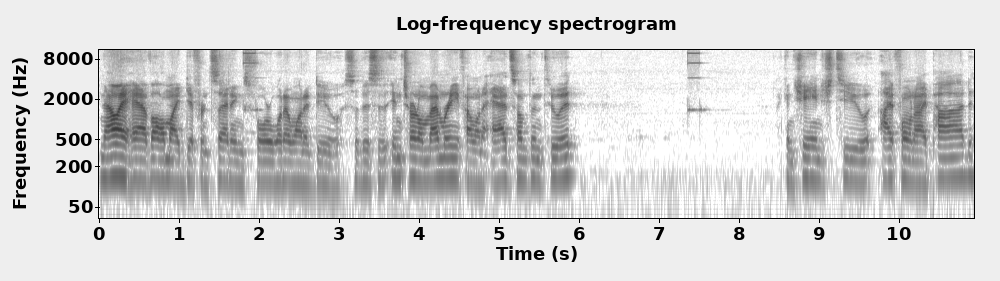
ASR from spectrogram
now I have all my different settings for what I want to do. So this is internal memory if I want to add something to it. I can change to iPhone, iPod,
